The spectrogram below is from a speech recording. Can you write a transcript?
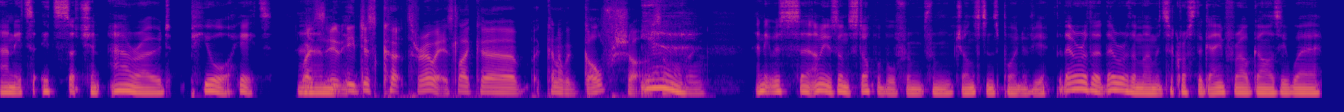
and it's it's such an arrowed pure hit. Well, Um, it- he just cut through it. It's like a kind of a golf shot or Yeah. something. and it was uh, I mean it was unstoppable from from Johnstone's point of view. But there were other there were other moments across the game for El Ghazi where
